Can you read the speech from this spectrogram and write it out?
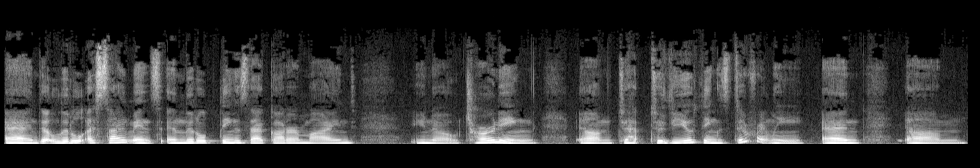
and little assignments and little things that got our mind, you know, turning um, to to view things differently and um,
